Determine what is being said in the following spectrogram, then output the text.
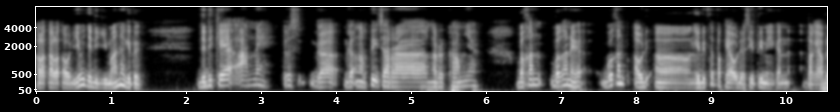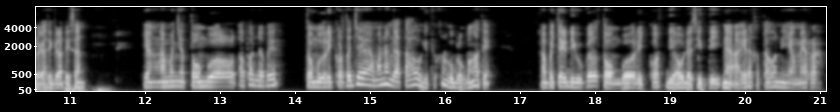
alat-alat audio jadi gimana gitu. Jadi kayak aneh terus nggak nggak ngerti cara ngerekamnya. Bahkan bahkan ya gue kan audi, uh, ngeditnya pakai Audacity nih kan pakai aplikasi gratisan. Yang namanya tombol apa namanya tombol record aja yang mana nggak tahu gitu kan goblok banget ya sampai cari di Google tombol record di Audacity. Nah akhirnya ketahuan nih yang merah.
